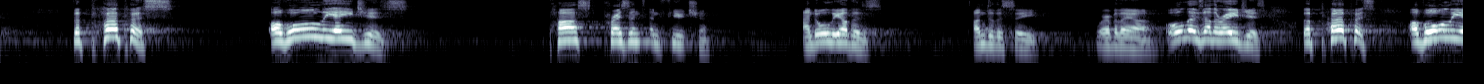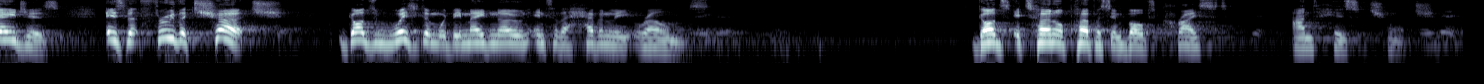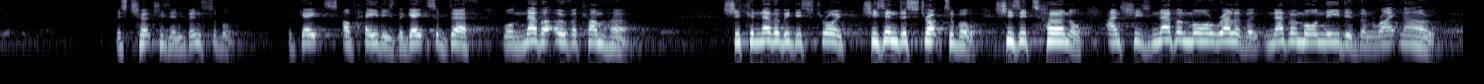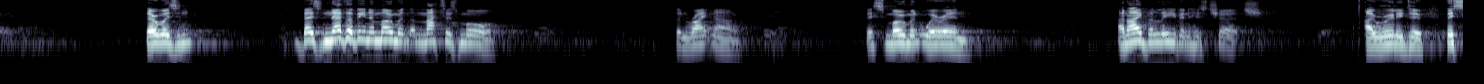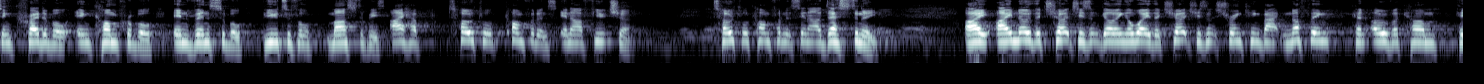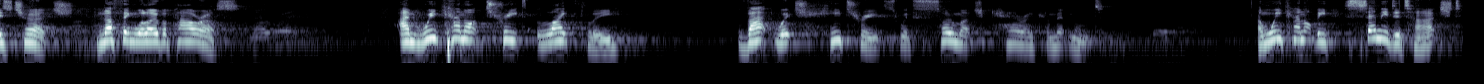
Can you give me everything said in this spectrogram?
The purpose of all the ages, past, present, and future, and all the others under the sea, wherever they are, all those other ages, the purpose of all the ages is that through the church, God's wisdom would be made known into the heavenly realms. God's eternal purpose involves Christ and his church. This church is invincible. The gates of Hades, the gates of death, will never overcome her. She can never be destroyed. She's indestructible. She's eternal. And she's never more relevant, never more needed than right now. There was, there's never been a moment that matters more than right now. This moment we're in. And I believe in his church. I really do. This incredible, incomparable, invincible, beautiful masterpiece. I have total confidence in our future. Total confidence in our destiny. I, I know the church isn't going away, the church isn't shrinking back. Nothing can overcome his church, nothing will overpower us. And we cannot treat lightly that which he treats with so much care and commitment. And we cannot be semi detached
